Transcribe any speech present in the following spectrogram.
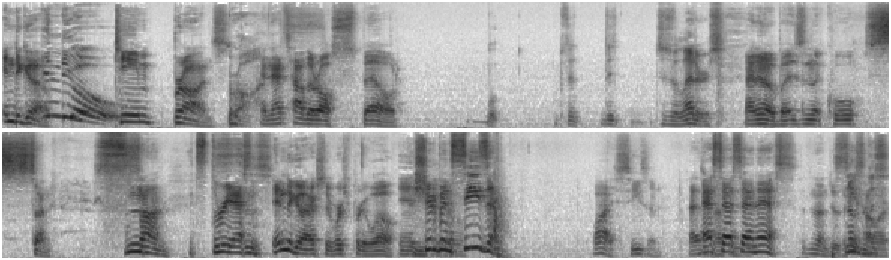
Indigo. Indigo. Team Bronze. Bronze. And that's how they're all spelled. These are letters. I know, but isn't it cool? Sun. Sun. It's three S's. Indigo actually works pretty well. It should have been season. Why? Season. That has nothing to- SSNS. that nothing to do with color.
